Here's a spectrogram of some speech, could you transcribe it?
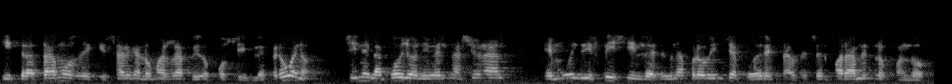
y tratamos de que salga lo más rápido posible. Pero bueno, sin el apoyo a nivel nacional, es muy difícil desde una provincia poder establecer parámetros cuando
